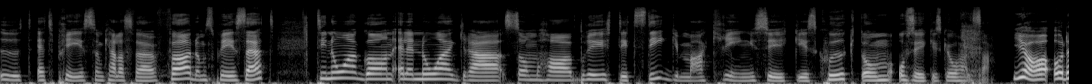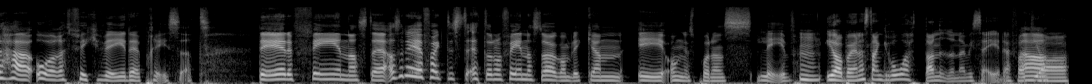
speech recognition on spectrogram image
ut ett pris som kallas för Fördomspriset till någon eller några som har brutit stigma kring psykisk sjukdom och psykisk ohälsa. Ja, och det här året fick vi det priset. Det är det finaste, alltså det är faktiskt ett av de finaste ögonblicken i Ångestpoddens liv. Mm, jag börjar nästan gråta nu när vi säger det för att Ja. jag,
